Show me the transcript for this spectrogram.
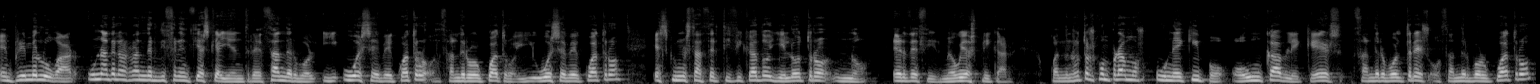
En primer lugar, una de las grandes diferencias que hay entre Thunderbolt y USB 4, Thunderbolt 4 y USB 4 es que uno está certificado y el otro no. Es decir, me voy a explicar. Cuando nosotros compramos un equipo o un cable que es Thunderbolt 3 o Thunderbolt 4,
